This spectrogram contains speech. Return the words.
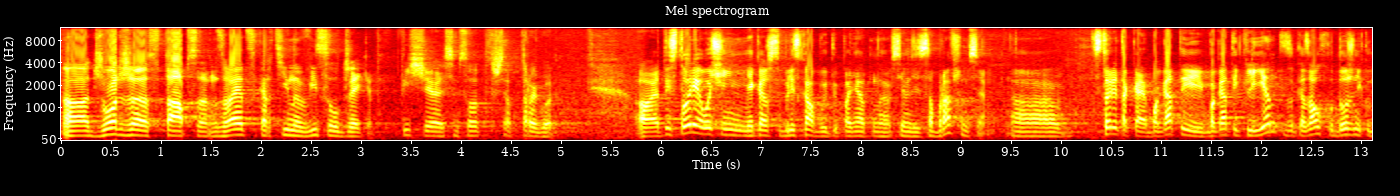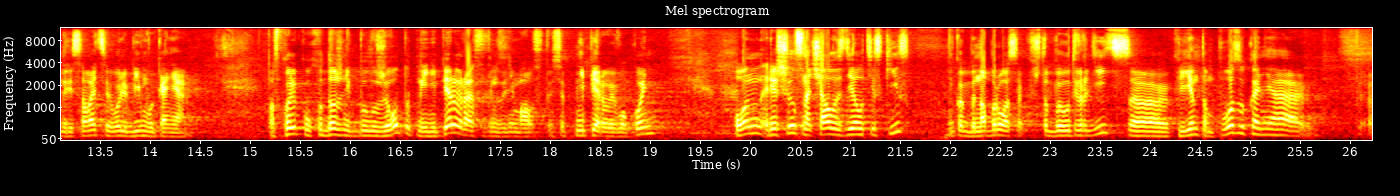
Джорджа Стапса. Называется картина «Whistle Jacket», 1762 год. Эта история очень, мне кажется, близка будет и понятна всем здесь собравшимся. История такая. Богатый, богатый клиент заказал художнику нарисовать своего любимого коня. Поскольку художник был уже опытный и не первый раз этим занимался, то есть это не первый его конь, он решил сначала сделать эскиз, ну, как бы набросок, чтобы утвердить с э, клиентом позу коня, э,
